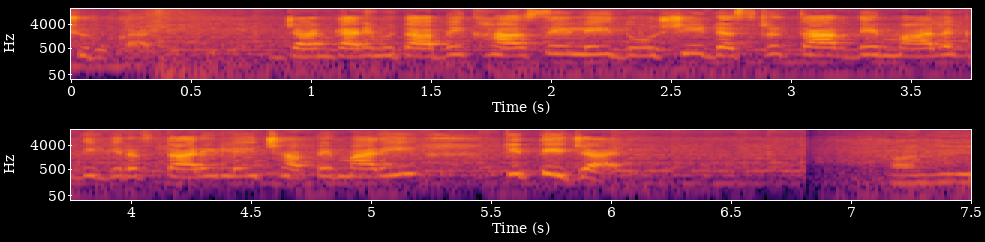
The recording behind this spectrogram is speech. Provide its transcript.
ਸ਼ੁਰੂ ਕਰ ਦਿੱਤੀ ਹੈ। ਜਾਣਕਾਰੀ ਮੁਤਾਬਿਕ ਹਾਦਸੇ ਲਈ ਦੋਸ਼ੀ ਡਸਟਰ ਕਾਰ ਦੇ ਮਾਲਕ ਦੀ ਗ੍ਰਿਫਤਾਰੀ ਲਈ ਛਾਪੇਮਾਰੀ ਕੀਤੀ ਜਾ ਰਹੀ ਹੈ। ਹਾਂਜੀ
